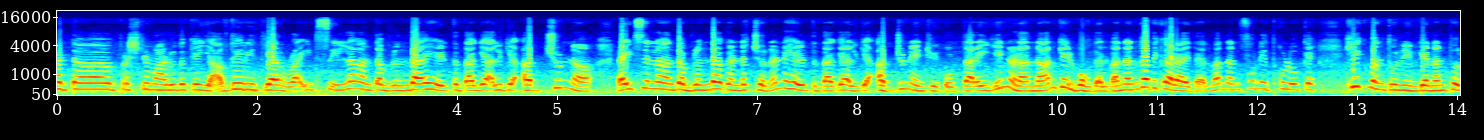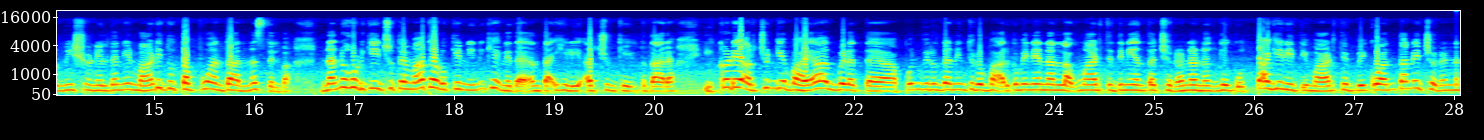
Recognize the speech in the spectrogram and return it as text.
ಬಟ್ ಪ್ರಶ್ನೆ ಮಾಡೋದಕ್ಕೆ ಯಾವುದೇ ರೀತಿಯ ರೈಟ್ಸ್ ಇಲ್ಲ ಅಂತ ಬೃಂದ ಹೇಳ್ತದಾಗೆ ಅಲ್ಲಿಗೆ ಅರ್ಜುನ್ ರೈಟ್ಸ್ ಇಲ್ಲ ಅಂತ ಬೃಂದ ಗಂಡ ಚರಣ್ ಹೇಳ್ತದಾಗೆ ಅಲ್ಲಿಗೆ ಅರ್ಜುನ್ ಎಂಟ್ರಿ ಕೊಡ್ತಾರೆ. ಏನಣ್ಣ, ನಾನು ಕೇಳಬಹುದಲ್ವಾ? ನನಗೆ ಅಧಿಕಾರ ಇದೆ ಅಲ್ವಾ? ನನ್ನ ಫೋನ್ ಎತ್ಕೊಳ್ಳೋಕೆ ಹೀಗೆ ಬಂತು ನಿನಗೆ? ನನ್ನ ಪರ್ಮಿಷನ್ ಇಲ್ಲದೆ ನೀನು ಮಾಡಿದ್ದು ತಪ್ಪು ಅಂತ ಅನ್ನಿಸ್ತಿಲ್ವಾ? ನನ್ನ ಹುಡುಗಿ ಜೊತೆ ಮಾತಾಡೋಕೆ ನಿನಗೇನಿದೆ ಅಂತ ಹೇಳಿ ಅರ್ಜುನ್ ಕೇಳ್ತಿದ್ದಾರೆ. ಈ ಕಡೆ ಅರ್ಜುನ್ಗೆ ಭಯ ಆಗ್ಬಿಡತ್ತೆ. ಅಪ್ಪನ ವಿರುದ್ಧ ನಿಂತಿರೋ ಭಾರ್ಗವಿನೇ ನಾನು ಲವ್ ಮಾಡ್ತಿದ್ದೀನಿ ಅಂತ ಚರಣ್ಣ ನನಗೆ ಗೊತ್ತಾಗಿ ರೀತಿ ಮಾಡ್ತಿರ್ಬೇಕು ಅಂತಾನೆ ಚರಣ್ಣ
